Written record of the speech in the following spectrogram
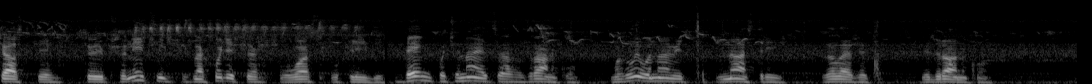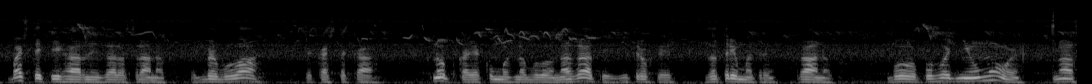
частки цієї пшениці знаходяться у вас у хлібі. День починається зранку. Можливо, навіть настрій залежить від ранку. Бачите, який гарний зараз ранок. Якби була якась така кнопка, яку можна було нажати і трохи затримати ранок. Бо погодні умови у нас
